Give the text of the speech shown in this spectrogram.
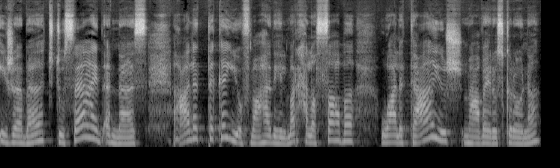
إجابات تساعد الناس على التكيف مع هذه المرحلة الصعبة وعلى التعايش مع فيروس كورونا؟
